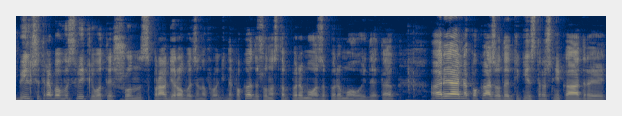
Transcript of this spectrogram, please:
Більше треба висвітлювати, що насправді робиться на фронті. Не показувати, що у нас там перемога за перемогою йде, так? А реально показувати такі страшні кадри,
